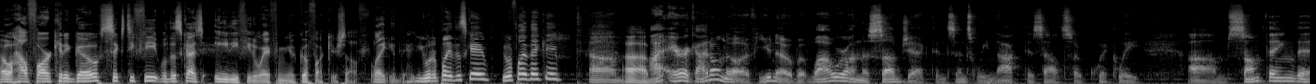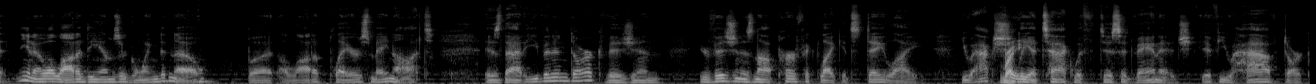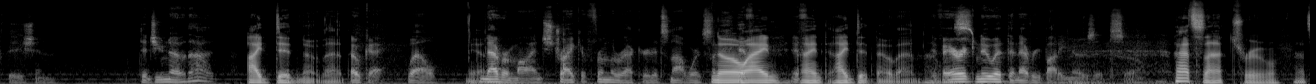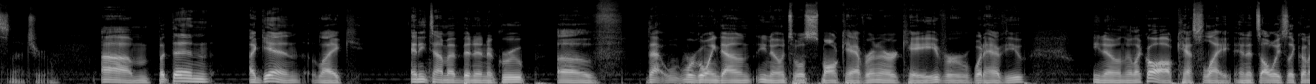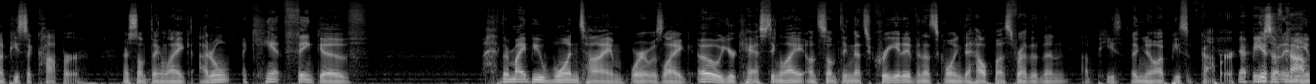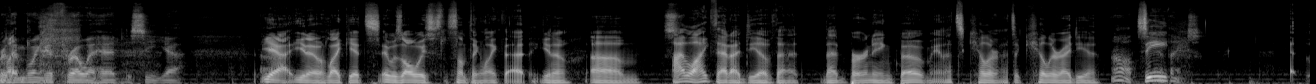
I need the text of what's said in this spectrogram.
oh, how far could it go? Sixty feet. Well, this guy's eighty feet away from you. Go fuck yourself. Like, you want to play this game? You want to play that game? Um, I, Eric, I don't know if you know, but while we're on the subject, and since we knocked this out so quickly, um, something that you know a lot of DMs are going to know, but a lot of players may not, is that even in dark vision, your vision is not perfect like it's daylight. You actually Right. attack with disadvantage if you have dark vision. Did you know that? I did know that. Okay, well, Yeah. never mind. Strike it from the record. It's not worth. No, If- I, if- I I did know that. If was- Eric knew it, then everybody knows it. So That's not true. That's not true. Um, but then again, like anytime I've been in a group of that we're going down, you know, into a small cavern or a cave or what have you, you know, and they're like, "Oh, I'll cast light," and it's always like on a piece of copper or something. Like I don't, I can't think of. There might be one time where it was like, "Oh, you're casting light on something that's creative and that's going to help us," rather than a piece, you know, a piece of copper. a piece You of know what I mean? copper that Like- I'm going to throw ahead to see. Yeah. yeah you know like it's it was always something like that you know um i like that idea of that that burning bow man that's killer that's a killer idea Oh, See- yeah, thanks.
